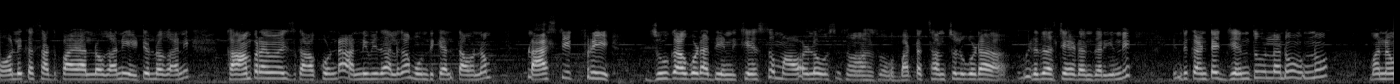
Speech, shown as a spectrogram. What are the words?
మౌలిక సదుపాయాల్లో కానీ ఎటుల్లో కానీ కాంప్రమైజ్ కాకుండా అన్ని విధాలుగా ముందుకెళ్తా ఉన్నాం. ప్లాస్టిక్ ఫ్రీ జూగా కూడా దీన్ని చేస్తూ మా వాళ్ళు బట్ట సంచులు కూడా విడుదల చేయడం జరిగింది. ఎందుకంటే జంతువులను మనం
